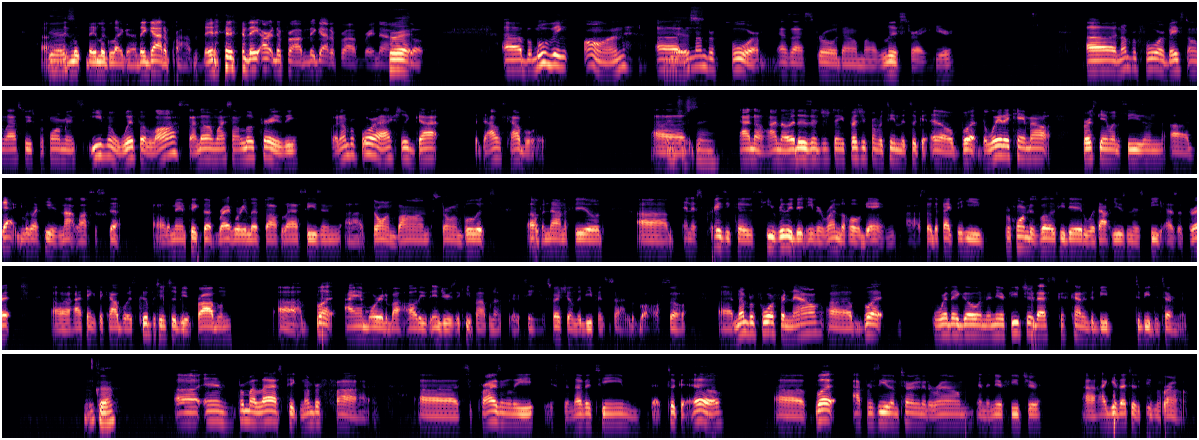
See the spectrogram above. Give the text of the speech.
Uh, Yes. They look they look like uh, they got a problem. They they aren't the problem. They got a problem right now. Correct. So, uh, but moving on, uh, Yes. number four, as I scroll down my list right here. Uh, number four, based on last week's performance, even with a loss, I know it might sound a little crazy, but number four, I actually got the Dallas Cowboys. Uh, Interesting. I know, I know, it is interesting, especially from a team that took an L. But the way they came out, first game of the season, uh, Dak looked like he has not lost a step. Uh, the man picked up right where he left off last season, uh, throwing bombs, throwing bullets up and down the field. Um, and it's crazy because he really didn't even run the whole game. Uh, so the fact that he performed as well as he did without using his feet as a threat, uh, I think the Cowboys could potentially be a problem. Uh, but I am worried about all these injuries that keep popping up for their team, especially on the defensive side of the ball. So uh, number four for now, uh, but where they go in the near future, that's, that's kind of to be to be determined. Okay. Uh, and for my last pick, number five, uh, surprisingly, it's another team that took a L, uh, but I foresee them turning it around in the near future. Uh, I give that to the Cleveland Browns.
